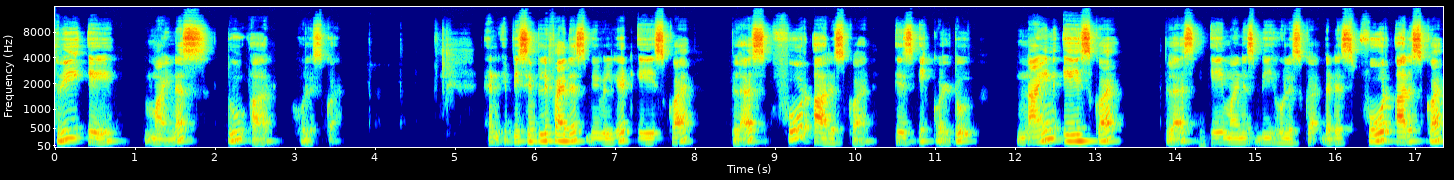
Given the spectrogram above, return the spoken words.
3a minus 2r whole square. and if we simplify this we will get a square plus 4r square is equal to 9a square plus a minus b whole square that is 4r square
